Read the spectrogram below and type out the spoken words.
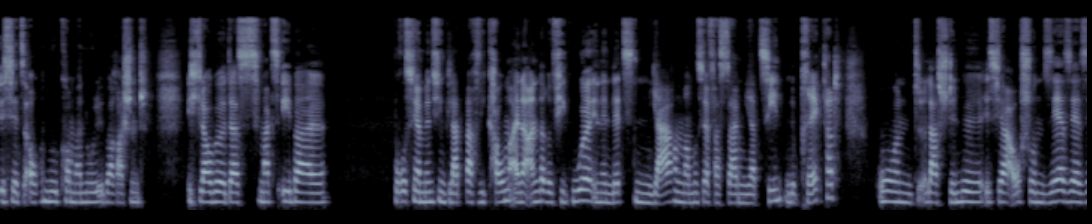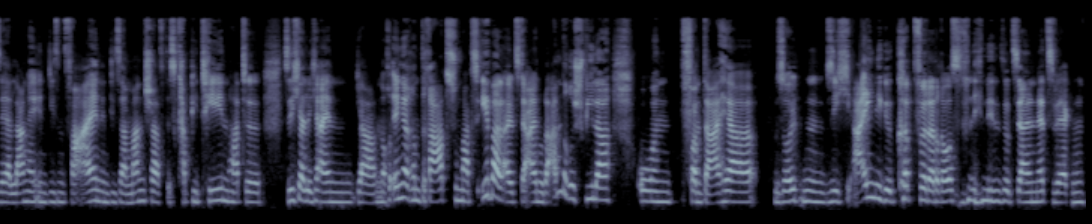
ist jetzt auch 0,0 überraschend. Ich glaube, dass Max Eberl Borussia Mönchengladbach wie kaum eine andere Figur in den letzten Jahren, man muss ja fast sagen Jahrzehnten geprägt hat. Und Lars Stindl ist ja auch schon sehr, sehr, sehr lange in diesem Verein, in dieser Mannschaft, ist Kapitän, hatte sicherlich einen ja noch engeren Draht zu Max Eberl als der ein oder andere Spieler. Und von daher sollten sich einige Köpfe da draußen in den sozialen Netzwerken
